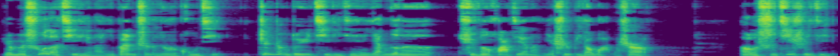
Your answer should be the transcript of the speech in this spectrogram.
人们说到气体呢，一般指的就是空气。真正对于气体进行严格的区分划界呢，也是比较晚的事儿了。到了十七世纪，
